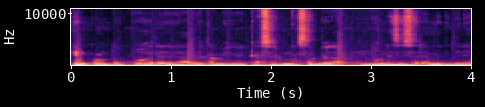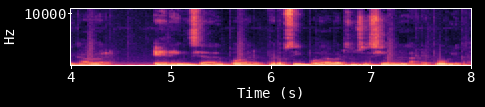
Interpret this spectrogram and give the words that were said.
En cuanto al poder heredable, también hay que hacer una salvedad. No necesariamente tiene que haber herencia del poder, pero sí puede haber sucesión en la república.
